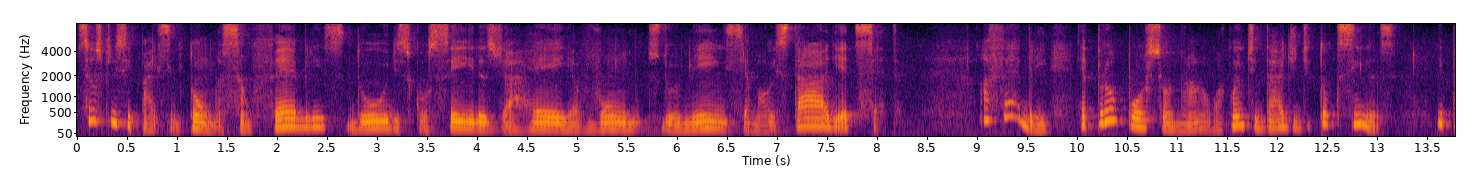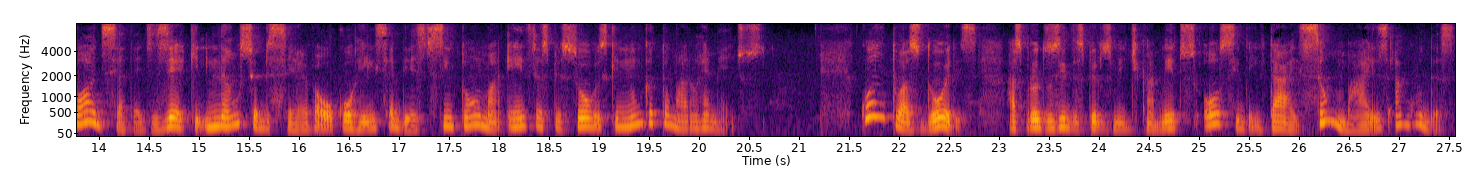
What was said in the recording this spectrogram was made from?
Seus principais sintomas são febres, dores, coceiras, diarreia, vômitos, dormência, mal-estar e etc. A febre é proporcional à quantidade de toxinas e pode-se até dizer que não se observa a ocorrência deste sintoma entre as pessoas que nunca tomaram remédios. Quanto às dores, as produzidas pelos medicamentos ocidentais são mais agudas,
